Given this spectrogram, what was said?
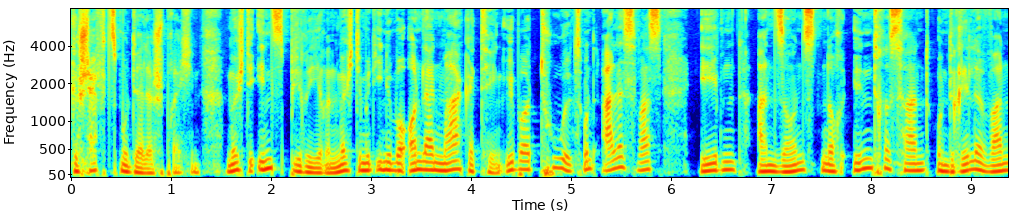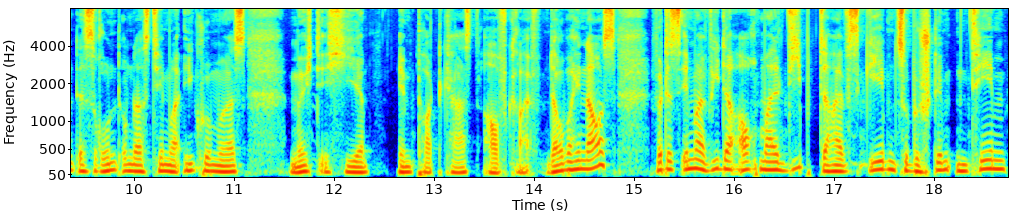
Geschäftsmodelle sprechen, möchte inspirieren, möchte mit ihnen über Online-Marketing, über Tools und alles, was eben ansonsten noch interessant und relevant ist rund um das Thema E-Commerce, möchte ich hier im Podcast aufgreifen. Darüber hinaus wird es immer wieder auch mal Deep Dives geben zu bestimmten Themen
